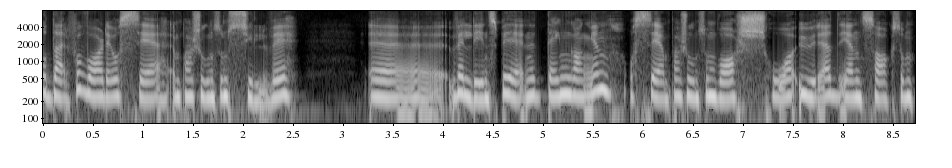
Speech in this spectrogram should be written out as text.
Og derfor var det å se en person som Sylvi eh, veldig inspirerende den gangen. Å se en person som var så uredd i en sak som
